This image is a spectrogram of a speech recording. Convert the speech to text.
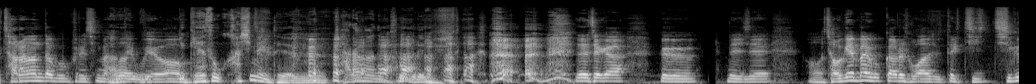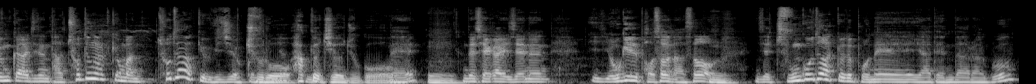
자랑한다고 그러시면 안 아, 되고요. 계속 하시면 돼요. 자랑하는 프로그램입니다. 네, 제가 그 근데 이제 어, 저개발 국가를 도와줄 때 지, 금까지는다 초등학교만 초등학교 위주였거든요. 주로 학교 지어주고. 네. 음. 근데 제가 이제는 여기를 벗어나서 음. 이제 중고등학교도 보내야 된다라고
